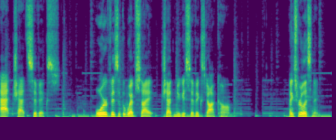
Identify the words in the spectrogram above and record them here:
at ChatCivics, or visit the website chattanoogacivics.com. Thanks for listening.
